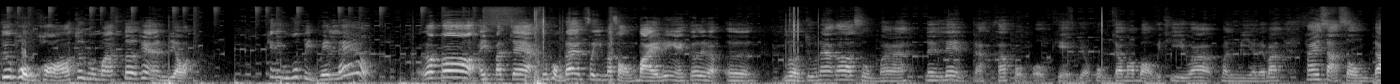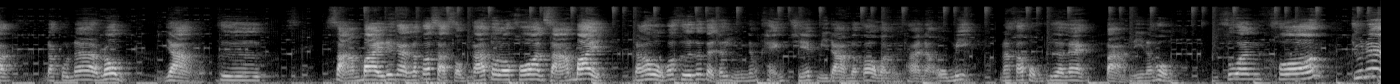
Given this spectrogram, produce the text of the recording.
คือผมขอธนูมาสเตอร์แค่อันเดียวอะแค่นี้กูก็ปิดเว้นแล้ว แล้วก็ไอ้ปัจแจคือผมได้ฟรีมาสองใบด้วยไงก็เลยแบบเออส่วนจูน่าก็สุ่มมาเล่นๆนะครับผมโอเค เดี๋ยวผมจะมาบอกวิธีว่ามันมีอะไรบ้าง ให้สะสมดักดักคูน่าร่มอย่างคือ 3 ใบด้วยกัน แล้วก็สะสมการ์ดตัวละคร3ใบ นะครับผมก็คือตั้งแต่เจ้าหญิงน้ำแข็งเชฟหมีดำแล้วก็วันสุดท้ายนาโอมินะครับผมเพื่อแรกตามนี้นะครับผมส่วนของจูน่า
